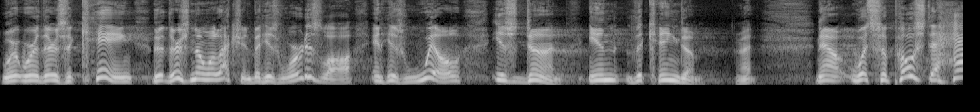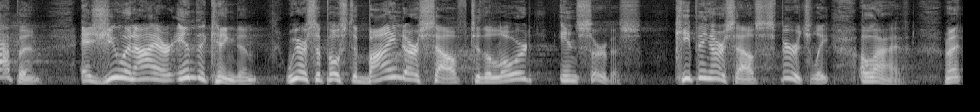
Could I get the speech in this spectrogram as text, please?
where, where there's a king, there's no election, but his word is law and his will is done in the kingdom, right? Now, what's supposed to happen as you and I are in the kingdom we are supposed to bind ourselves to the Lord in service, keeping ourselves spiritually alive, right?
